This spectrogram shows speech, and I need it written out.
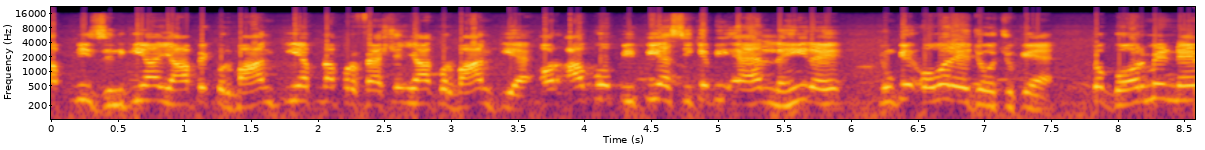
अपनी ज़िंदियाँ यहाँ पे कुर्बान की हैं, अपना प्रोफेशन यहाँ कुर्बान किया है और अब वो पीपीएससी के भी अहल नहीं रहे क्योंकि ओवर एज हो चुके हैं। तो गवर्नमेंट ने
